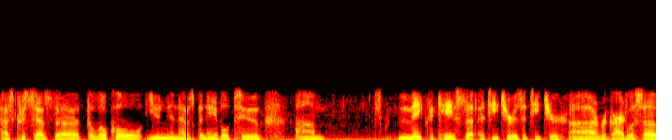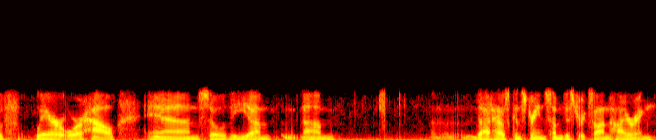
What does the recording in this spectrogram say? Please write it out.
as Chris says, the, the local union has been able to um, make the case that a teacher is a teacher uh, regardless of where or how, and so the um, um that has constrained some districts on hiring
